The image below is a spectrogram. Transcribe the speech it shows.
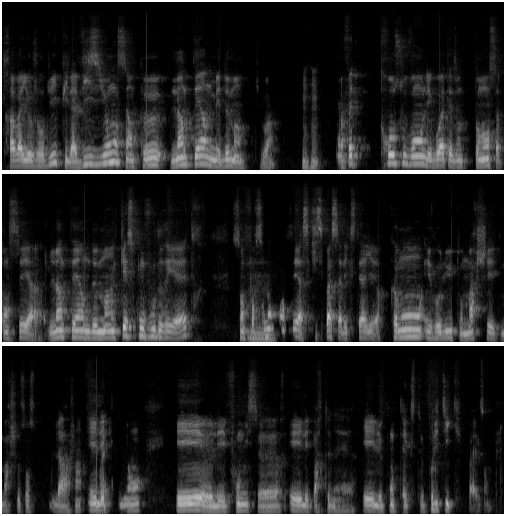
travailles aujourd'hui. Puis la vision, c'est un peu l'interne, mais demain, tu vois. Mhm. En fait, trop souvent, les boîtes, elles ont tendance à penser à l'interne demain, qu'est-ce qu'on voudrait être, sans hmm. forcément penser à ce qui se passe à l'extérieur. Comment évolue ton marché, ton marché au sens large, hein, et les clients, et euh, les fournisseurs, et les partenaires, et le contexte politique, par exemple.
